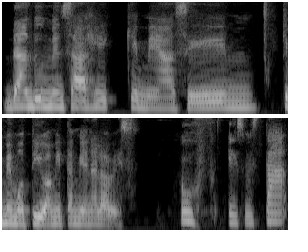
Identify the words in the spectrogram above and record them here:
dando un mensaje que me hace, que me motiva a mí también a la vez. Uf, eso está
